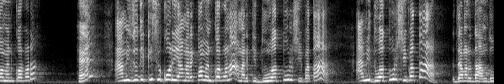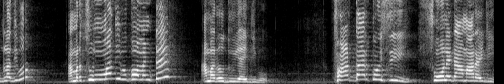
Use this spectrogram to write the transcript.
কমেন্ট করব না? হ্যাঁ? আমি যদি কিছু করি, আমার কমেন্ট করব না? আমার কি দুয়া তুলসী পাতা? আমি দুয়া তুলসী পাতা? যে আমার দাম দুবলা দিব? আমার চুম্মা দিব কমেন্টে আমারও দুইয়াই দিব। ফার্দার কইছি, শোন এটা আমার আইডি।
